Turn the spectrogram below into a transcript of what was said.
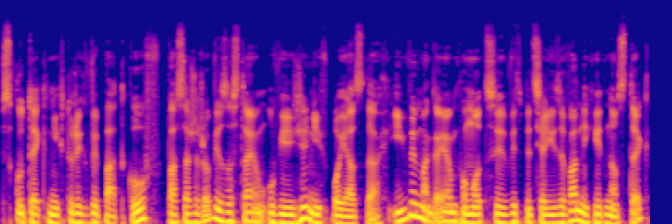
Wskutek niektórych wypadków pasażerowie zostają uwięzieni w pojazdach i wymagają pomocy wyspecjalizowanych jednostek,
